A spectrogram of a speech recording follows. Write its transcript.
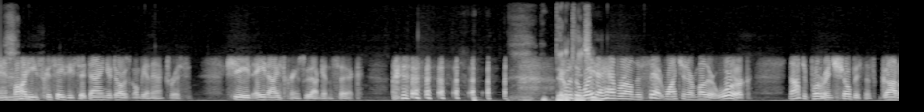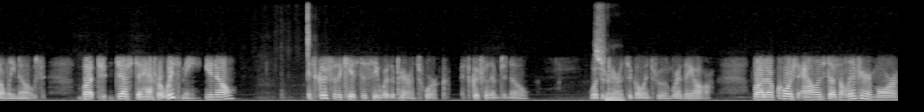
and Marty Scorsese said, "Diane, your daughter's going to be an actress." She ate eight ice creams without getting sick. It was a way to have her on the set watching her mother at work, not to put her in show business, God only knows, but just to have her with me, you know? It's good for the kids to see where their parents work. It's good for them to know what Sure. the parents are going through and where they are. But of course, Alice Doesn't Live Here Anymore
